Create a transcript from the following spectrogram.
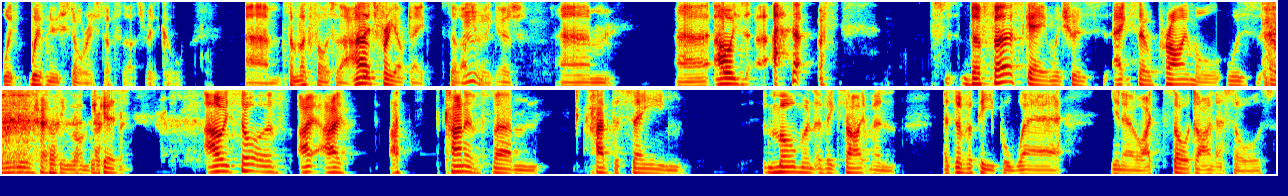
with with new story stuff. So that's really cool. Um, so I'm looking forward to that. And it's free update, so that's mm. really good. Um, uh, I was the first game, which was Exoprimal, was a really interesting one because I was sort of I I, I kind of um, had the same moment of excitement as other people where you know I saw dinosaurs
